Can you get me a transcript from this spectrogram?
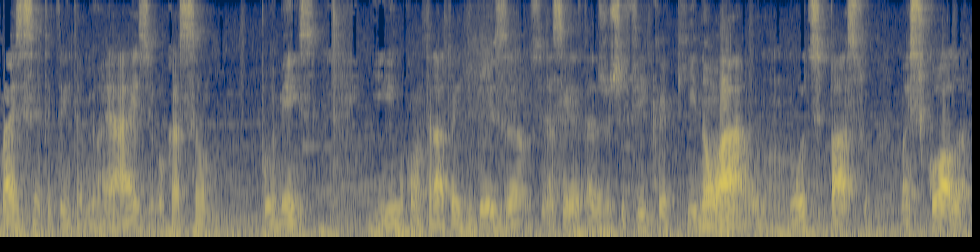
mais de 130 mil reais de locação por mês e um contrato aí de dois anos. E a secretária justifica que não há um outro espaço, uma escola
